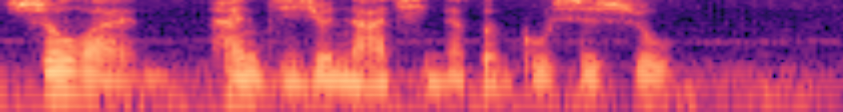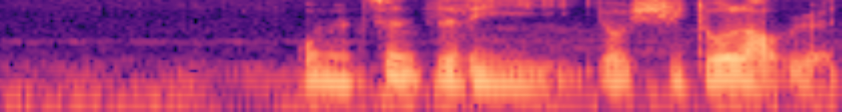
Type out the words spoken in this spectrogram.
说完，韩吉就拿起那本故事书。我们村子里有许多老人。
